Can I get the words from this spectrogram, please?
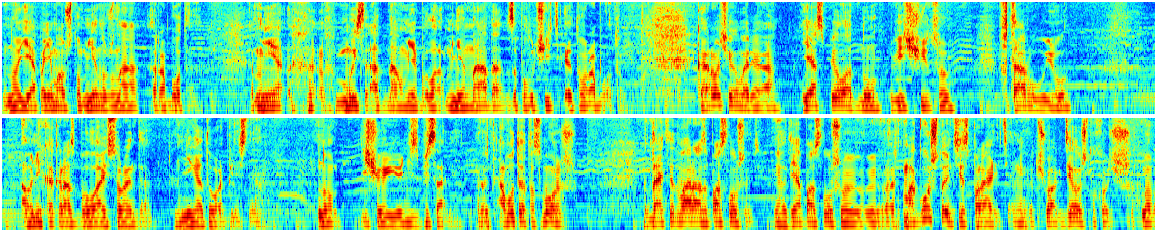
но я понимал, что мне нужна работа. Мне мысль одна у меня была. Мне надо заполучить эту работу. Короче говоря, я спел одну вещицу, вторую, а у них как раз была «I Surrender», не готовая песня. Ну, еще ее не записали. Говорит, а вот это сможешь? Дайте два раза послушать. И вот я послушаю, могу что-нибудь исправить? Они говорят, чувак, делай, что хочешь. Ну,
